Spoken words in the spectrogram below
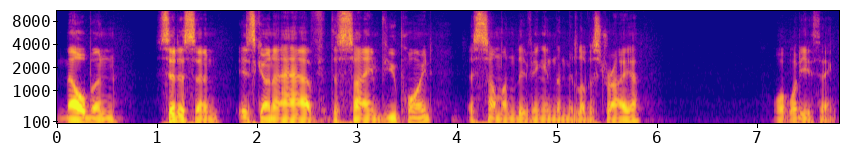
Melbourne citizen is going to have the same viewpoint as someone living in the middle of Australia? What, what do you think?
